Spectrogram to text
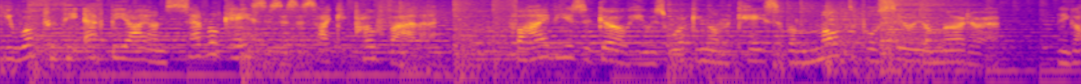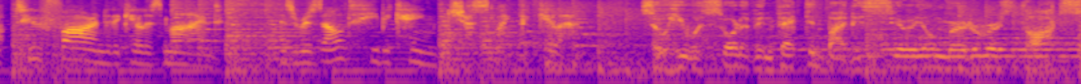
He worked with the FBI on several cases as a psychic profiler. Five years ago, he was working on the case of a multiple serial murderer, and he got too far into the killer's mind. As a result, he became just like the killer. So he was sort of infected by this serial murderer's thoughts?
